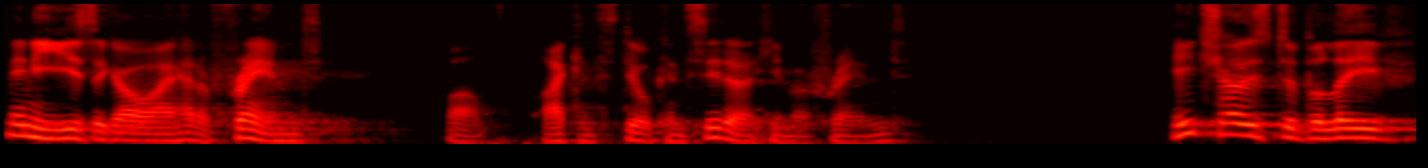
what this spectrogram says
Many years ago, I had a friend, well, I can still consider him a friend. He chose to believe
